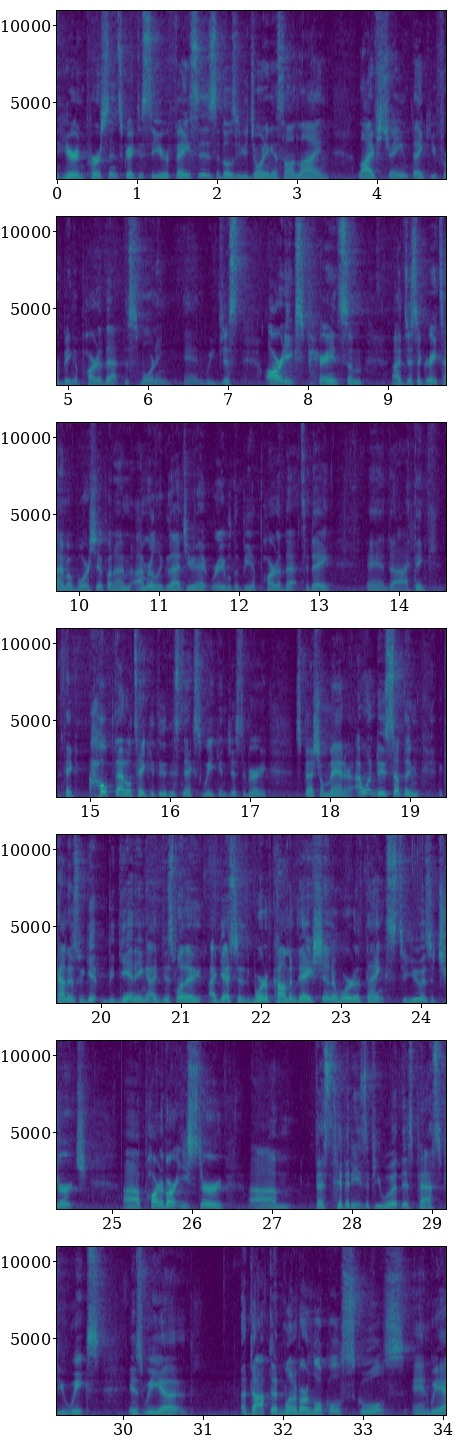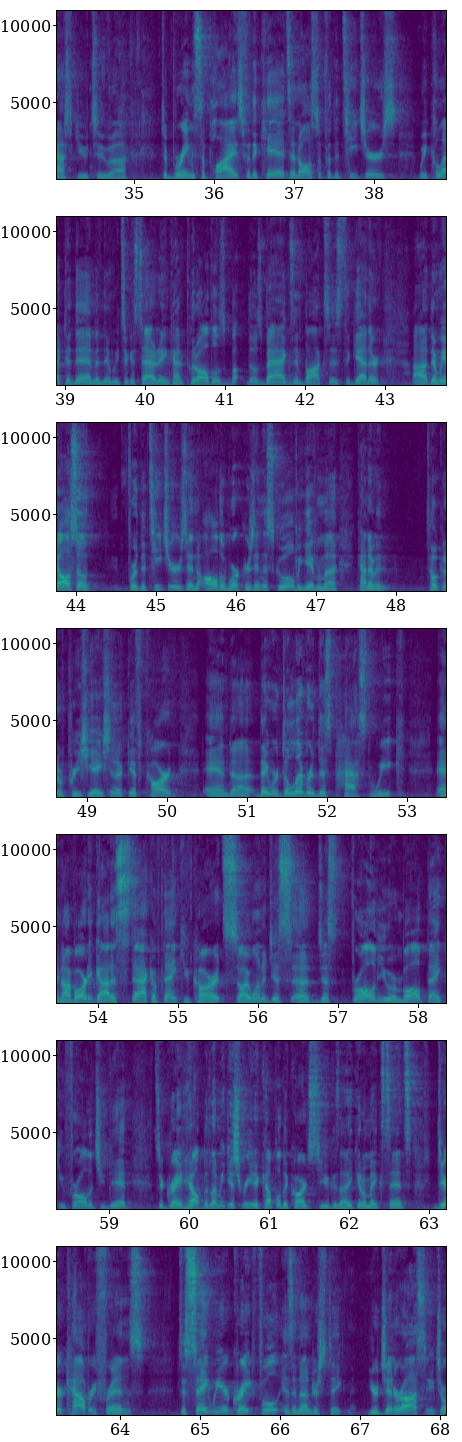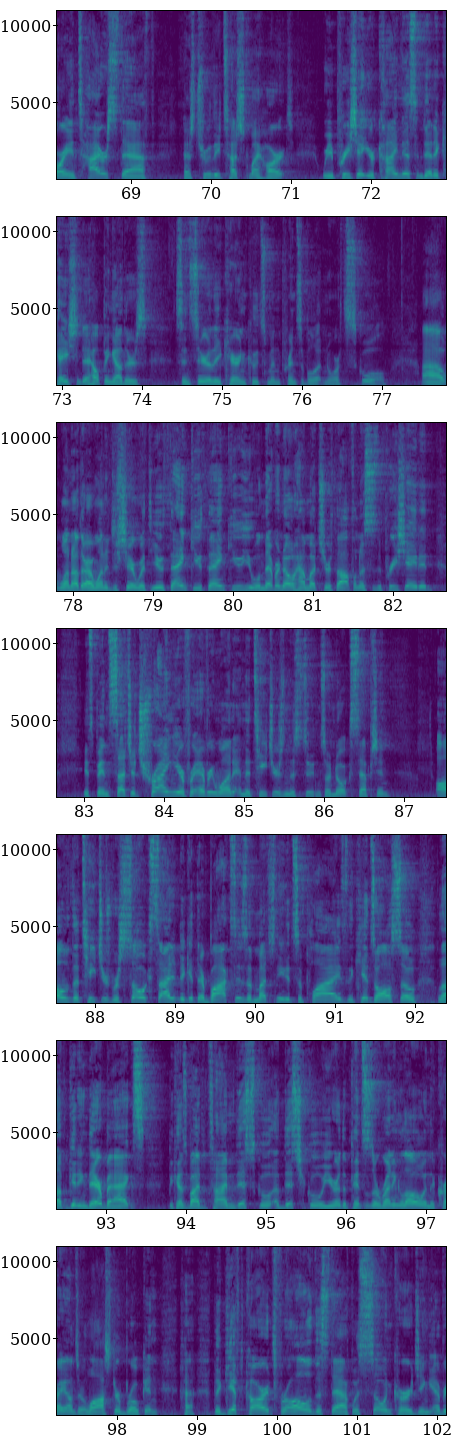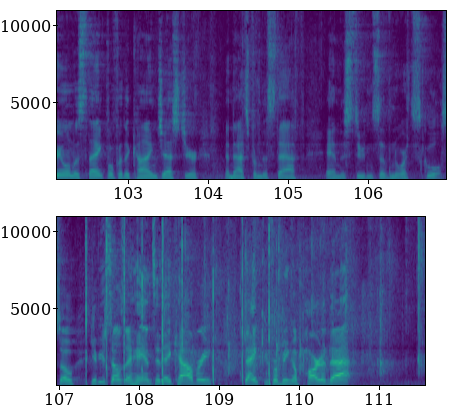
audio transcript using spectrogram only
here in person. It's great to see your faces. those of you joining us online, live stream, thank you for being a part of that this morning. And we've just already experienced some uh, just a great time of worship, and I'm, I'm really glad you were able to be a part of that today. And uh, I think I think I hope that'll take you through this next week in just a very special manner. I want to do something kind of as we get beginning. I just want to, I guess, a word of commendation, a word of thanks to you as a church. Uh, part of our Easter um, festivities, if you would, this past few weeks, is we uh, adopted one of our local schools, and we asked you to uh, to bring supplies for the kids and also for the teachers. We collected them, and then we took a Saturday and kind of put all those, those bags and boxes together. Uh, then we also, for the teachers and all the workers in the school, we gave them a kind of a token of appreciation, a gift card, and uh, they were delivered this past week. And I've already got a stack of thank you cards, so I want to just, uh, just for all of you who are involved, thank you for all that you did. It's a great help. But let me just read a couple of the cards to you because I think it'll make sense. Dear Calvary friends, to say we are grateful is an understatement. Your generosity to our entire staff has truly touched my heart. We appreciate your kindness and dedication to helping others. Sincerely, Karen Kutzman, principal at North School. Uh, one other I wanted to share with you. Thank you, thank you. You will never know how much your thoughtfulness is appreciated. It's been such a trying year for everyone, and the teachers and the students are no exception. All of the teachers were so excited to get their boxes of much needed supplies. The kids also loved getting their bags because by the time this school of this school year the pencils are running low and the crayons are lost or broken. The gift cards for all of the staff was so encouraging. Everyone was thankful for the kind gesture and that's from the staff and the students of north school. So give yourselves a hand today calvary. Thank you for being a part of that.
